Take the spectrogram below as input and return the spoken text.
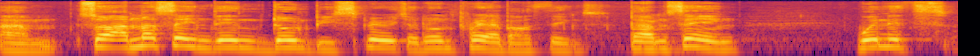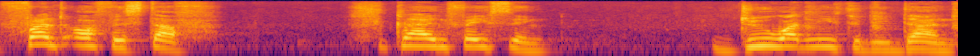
Um, so I'm not saying then don't be spiritual, don't pray about things, but I'm saying when it's front office stuff, client facing, do what needs to be done,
